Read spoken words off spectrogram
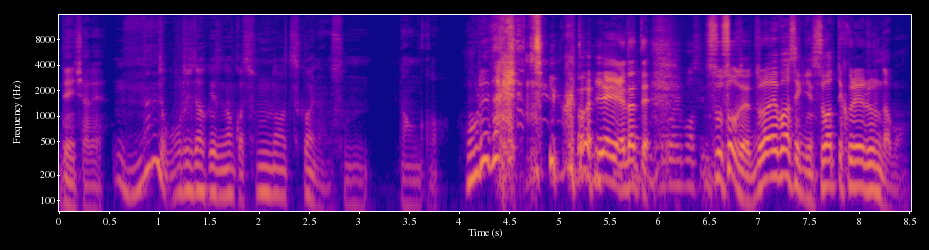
電車で。なんで俺だけでなんかそんな扱いなの？そんなんか。俺だけっていうかいやいやだってそそうだよ。ドライバー席に座ってくれるんだもん。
